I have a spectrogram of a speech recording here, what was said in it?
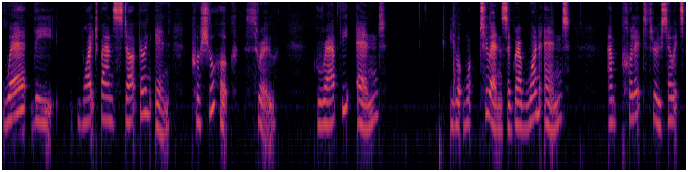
where the white bands start going in, push your hook through, grab the end, you've got two ends, so grab one end and pull it through so it's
